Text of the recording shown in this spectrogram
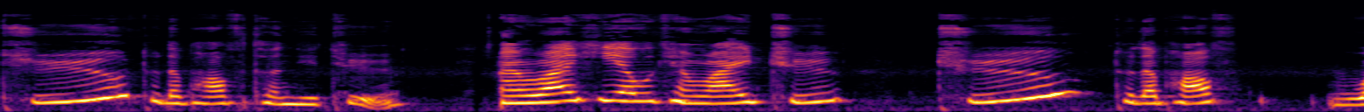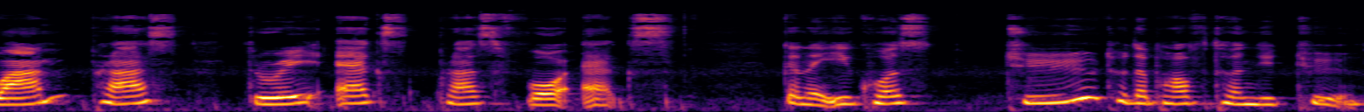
2 to the power of 22. And right here we can write 2, 2 to the power of 1 plus 3x plus 4x gonna equals 2 to the power of 22.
